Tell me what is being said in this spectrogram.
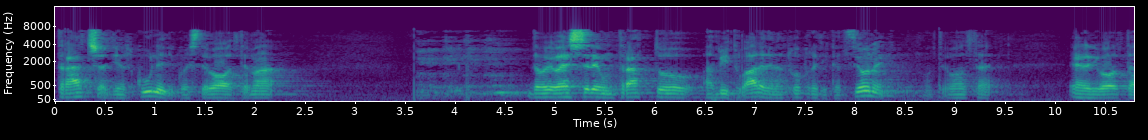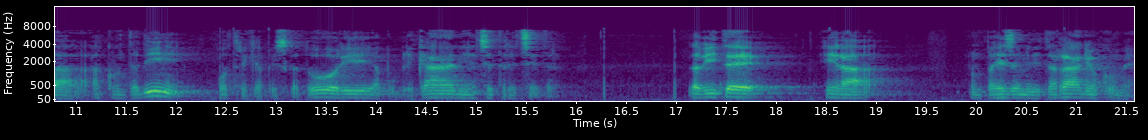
traccia di alcune di queste volte, ma doveva essere un tratto abituale della tua predicazione, molte volte era rivolta a contadini, oltre che a pescatori, a pubblicani, eccetera, eccetera. La vite era in un paese mediterraneo come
